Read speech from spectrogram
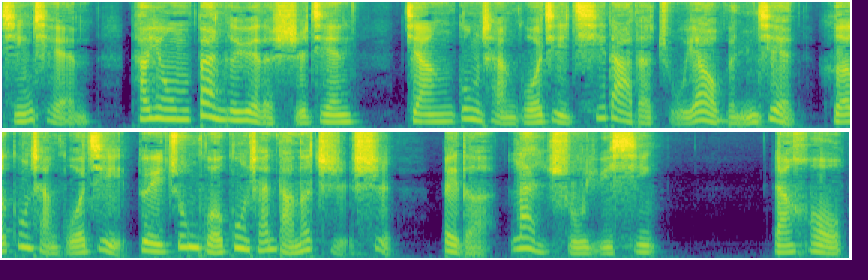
行前，他用半个月的时间将共产国际七大的主要文件和共产国际对中国共产党的指示背得烂熟于心，然后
